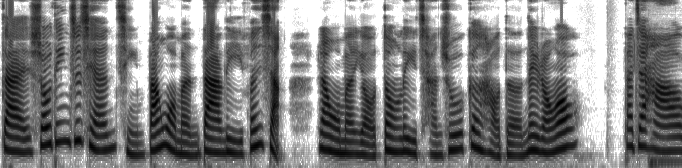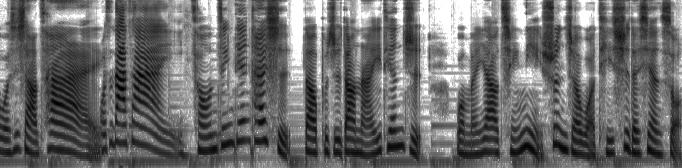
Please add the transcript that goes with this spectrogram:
在收听之前，请帮我们大力分享，让我们有动力产出更好的内容哦。大家好，我是小蔡，我是大蔡。从今天开始到不知道哪一天止，我们要请你顺着我提示的线索，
